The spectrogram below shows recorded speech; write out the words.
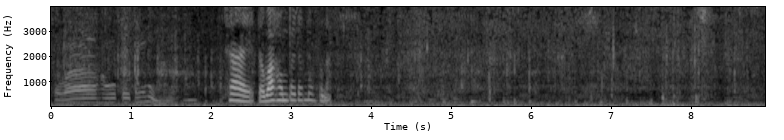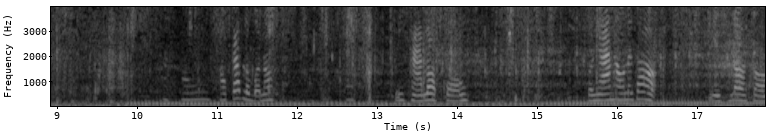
แต่ว่าเขาไปตั้งหลุมมันอะใช่แต่ว่าเขาไปตั้งบนนะเขากลับแล้วบ่เนาะนี่ หารอบสองผลงานเขานะเจ้านี่รอบสอง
